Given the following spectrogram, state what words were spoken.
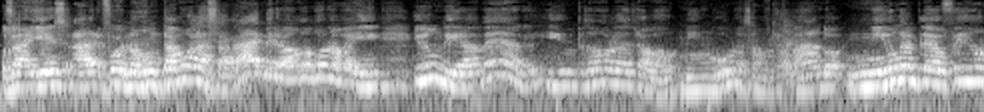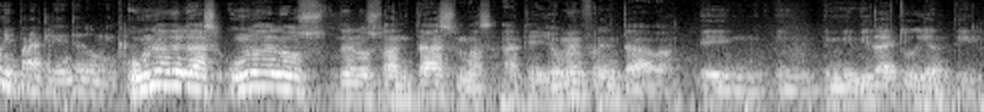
O sea, y es, ah, fue, nos juntamos al azar. Ay, mira, vamos a una y, y un día, vean, y empezamos a hablar de trabajo. Ninguno estamos trabajando ni un empleo fijo ni para clientes dominicanos. Una de las, uno de los, de los fantasmas a que yo me enfrentaba en, en- en mi vida estudiantil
